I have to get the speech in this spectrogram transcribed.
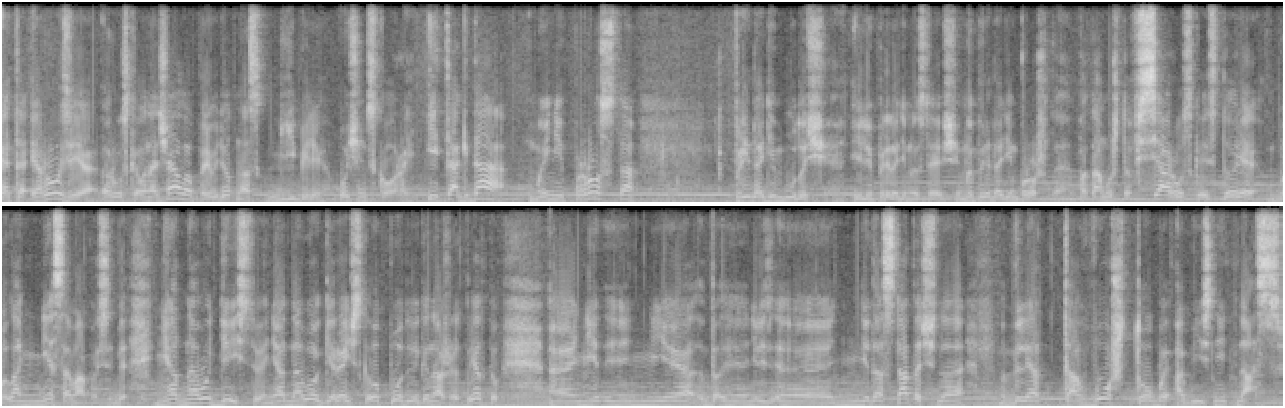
эта эрозия русского начала приведет нас к гибели очень скорой. И тогда мы не просто предадим будущее или предадим настоящее, мы предадим прошлое, потому что вся русская история была не сама по себе. Ни одного действия, ни одного героического подвига наших предков э, не, не, не, э, недостаточно для того, чтобы объяснить нас.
